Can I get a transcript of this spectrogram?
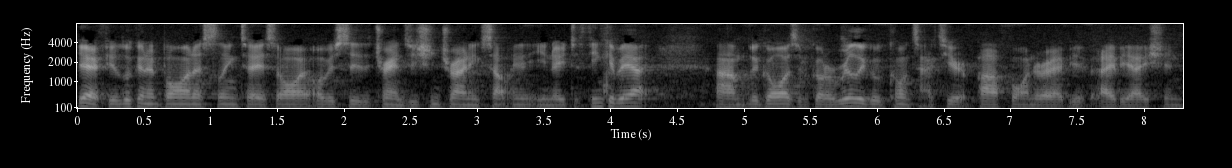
yeah, if you're looking at buying a Sling TSI, obviously the transition training is something that you need to think about. Um, the guys have got a really good contact here at Pathfinder Avi Aviation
